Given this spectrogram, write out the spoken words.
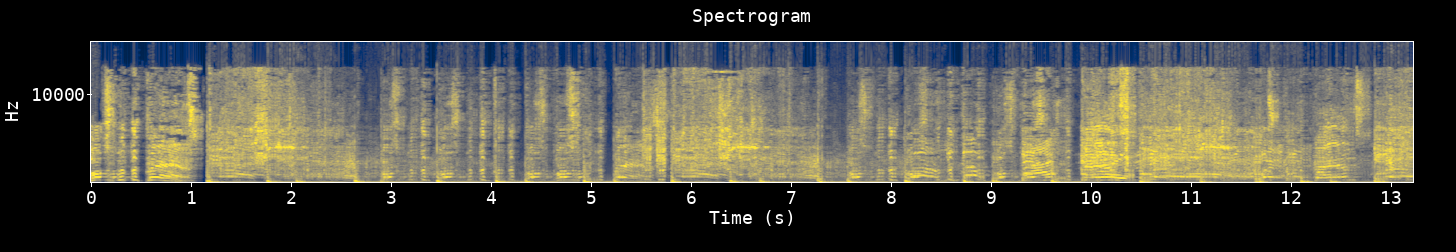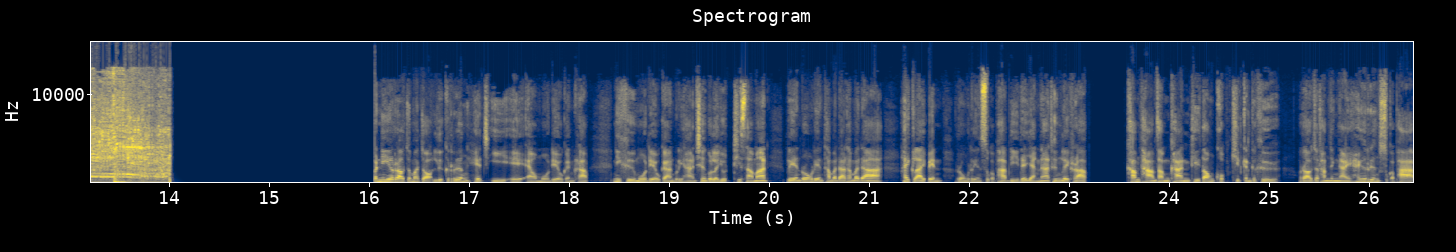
Pumps with the bands. วันนี้เราจะมาเจาะลึกเรื่อง HEAL โมเดลกันครับ นี่คือโมเดลการบริหารเชิงกลยุทธ์ที่สามารถเปลี่ยนโรงเรียนธรรมดา ๆ ให้กลายเป็นโรงเรียนสุขภาพดีได้อย่างน่าทึ่งเลยครับ คำถามสำคัญที่ต้องคบคิดกันก็คือ เราจะทำยังไงให้เรื่องสุขภาพ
